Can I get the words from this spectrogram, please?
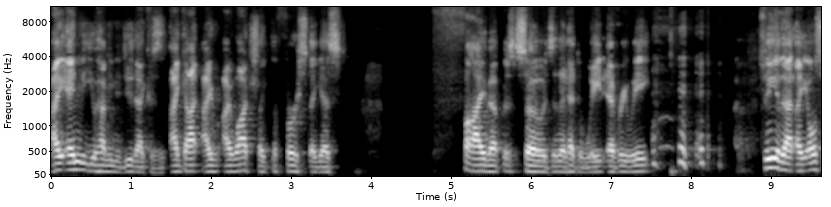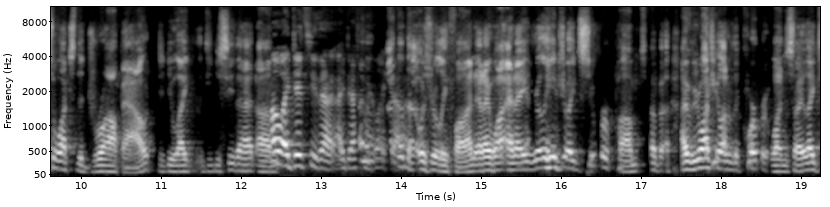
I envy you having to do that because I got I I watched like the first I guess five episodes and then had to wait every week. Speaking of that, I also watched The Dropout. Did you like? Did you see that? Um, oh, I did see that. I definitely like I thought that. that was really fun, and I and I really enjoyed Super Pumped. About, I've been watching a lot of the corporate ones, so I like.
